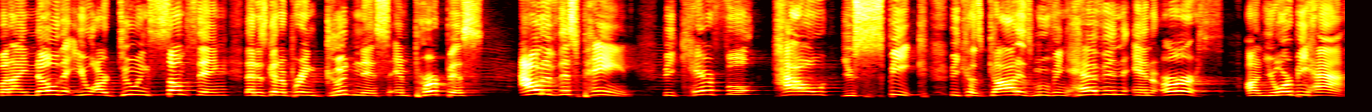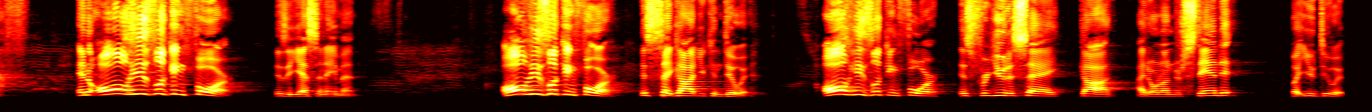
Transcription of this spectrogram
but I know that you are doing something that is gonna bring goodness and purpose out of this pain. Be careful how you speak because God is moving heaven and earth on your behalf. And all He's looking for is a yes and amen. All He's looking for is say, God, you can do it. All He's looking for is for you to say, God, I don't understand it, but you do it.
